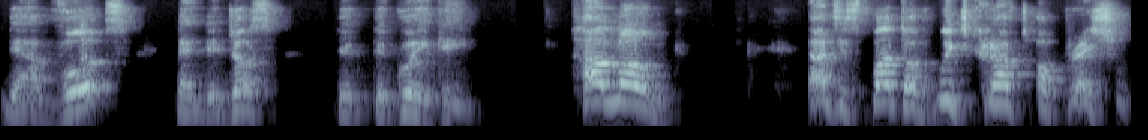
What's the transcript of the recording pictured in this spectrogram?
their votes, then they just they, they go again. How long? That is part of witchcraft oppression.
